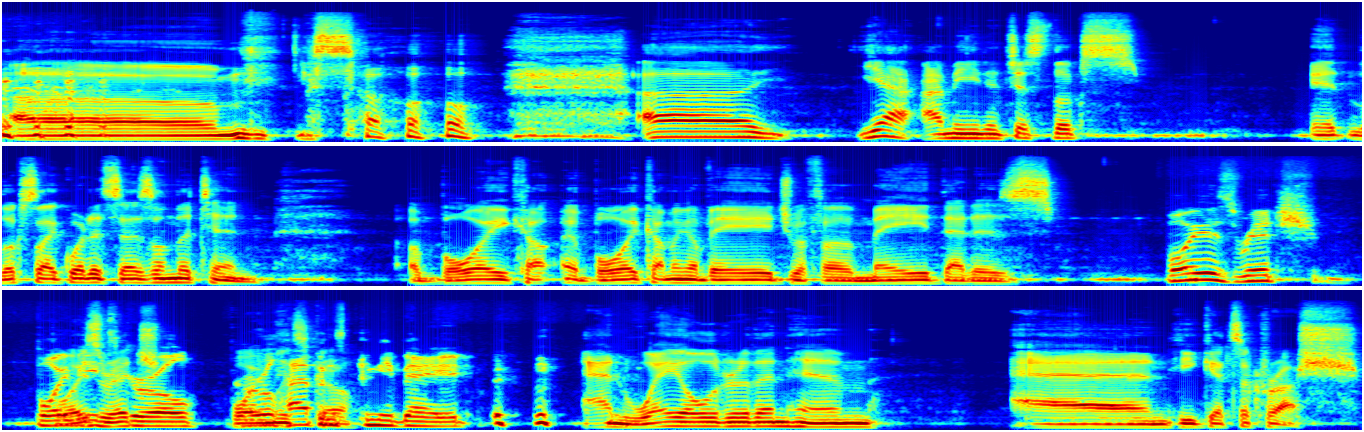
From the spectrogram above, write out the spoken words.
um, so, uh, yeah, I mean, it just looks, it looks like what it says on the tin. A boy, co- a boy coming of age with a maid that is Boy is rich. Boy Boy's meets rich, girl. boy girl meets happens girl. to be maid, and way older than him, and he gets a crush.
